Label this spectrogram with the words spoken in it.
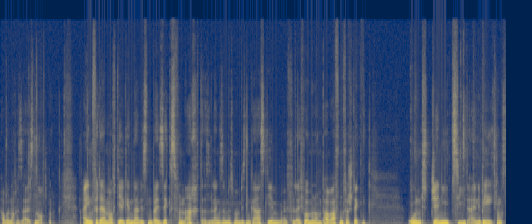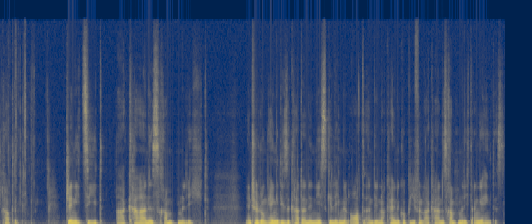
Aber noch ist alles in Ordnung. Ein Verderben auf die Agenda. Wir sind bei 6 von 8. Also langsam müssen wir ein bisschen Gas geben, weil vielleicht wollen wir noch ein paar Waffen verstecken. Und Jenny zieht eine Begegnungskarte. Jenny zieht Arkanes Rampenlicht. Enthüllung. Hänge diese Karte an den nächstgelegenen Ort, an den noch keine Kopie von Arkanes Rampenlicht angehängt ist.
